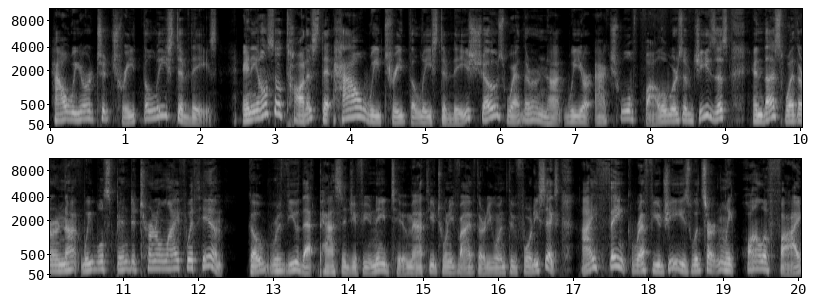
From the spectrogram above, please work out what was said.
how we are to treat the least of these. And he also taught us that how we treat the least of these shows whether or not we are actual followers of Jesus and thus whether or not we will spend eternal life with him. Go review that passage if you need to, Matthew 25, 31 through 46. I think refugees would certainly qualify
